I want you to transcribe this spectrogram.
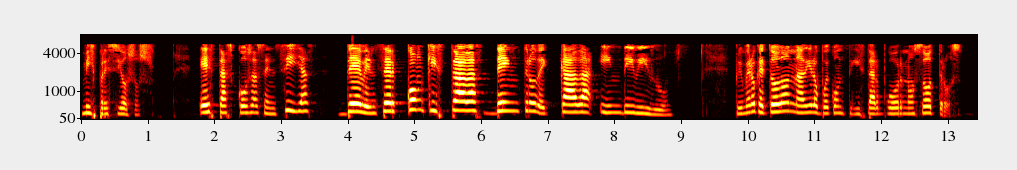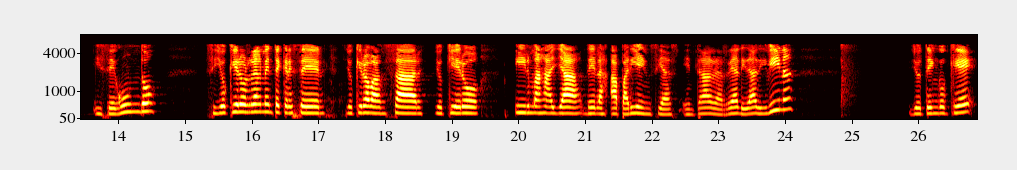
Mis preciosos, estas cosas sencillas deben ser conquistadas dentro de cada individuo. Primero que todo, nadie lo puede conquistar por nosotros. Y segundo, si yo quiero realmente crecer, yo quiero avanzar, yo quiero ir más allá de las apariencias, entrar a la realidad divina, yo tengo que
